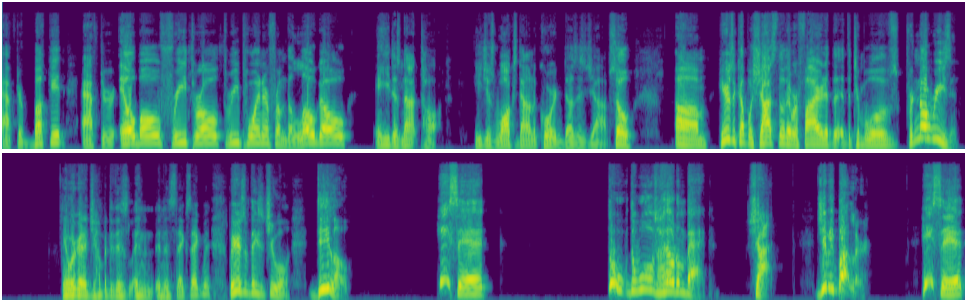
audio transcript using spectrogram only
after bucket after elbow, free throw, three-pointer from the logo, and he does not talk. He just walks down the court and does his job. So um, here's a couple shots though that were fired at the at the Timberwolves for no reason and we're going to jump into this in, in this next segment. But here's some things to chew on. D'Lo, he said the, the Wolves held him back. Shot. Jimmy Butler, he said,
